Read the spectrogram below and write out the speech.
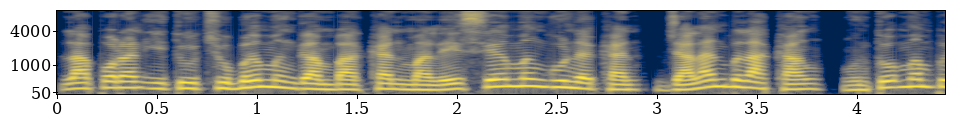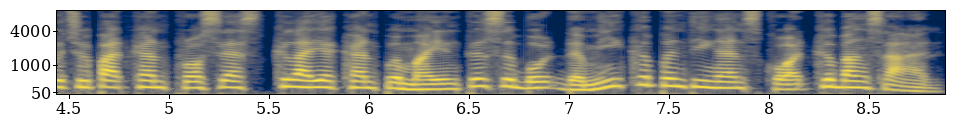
Laporan itu cuba menggambarkan Malaysia menggunakan jalan belakang untuk mempercepatkan proses kelayakan pemain tersebut demi kepentingan skuad kebangsaan.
